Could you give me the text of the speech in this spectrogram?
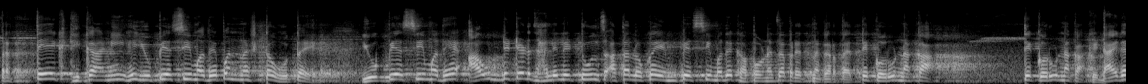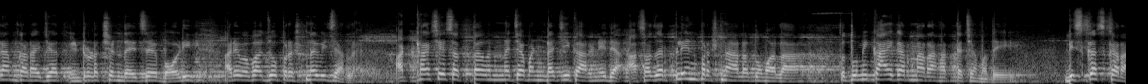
प्रत्येक ठिकाणी हे यू पी एस सीमध्ये पण नष्ट होतं आहे यू पी एस सीमध्ये आउटडेटेड झालेले टूल्स आता लोक एम पी एस सीमध्ये खपवण्याचा प्रयत्न करत आहेत ते करू नका. ते करू नका. की डायग्राम आहेत इंट्रोडक्शन द्यायचं आहे बॉडी अरे बाबा जो प्रश्न विचारलाय अठराशे सत्तावन्नच्या बंडाची कारणे द्या. असा जर प्लेन प्रश्न आला तुम्हाला तर तुम्ही काय करणार आहात त्याच्यामध्ये? डिस्कस करा.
